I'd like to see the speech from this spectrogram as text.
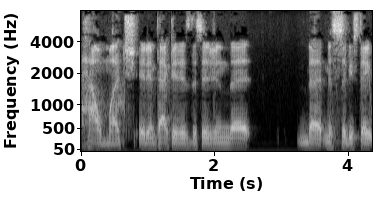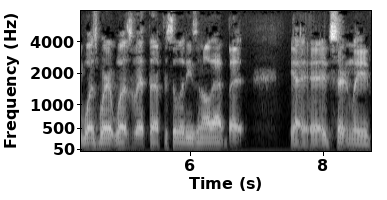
how much it impacted his decision that that Mississippi State was where it was with uh, facilities and all that. But yeah, it, it, certainly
